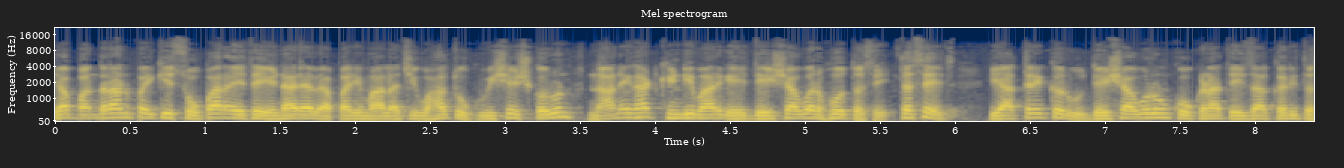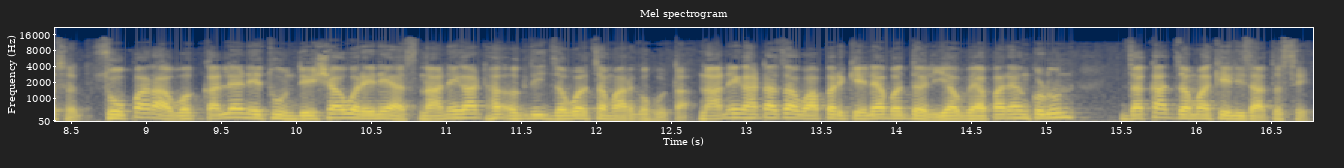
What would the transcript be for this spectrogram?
या बंदरांपैकी सोपारा येथे येणाऱ्या व्यापारी मालाची वाहतूक विशेष करून नाणेघाट खिंडी मार्गे देशावर होत असे. तसेच यात्रेकरू देशावरून कोकणात ये जा करीत असत. सोपारा व कल्याण येथून देशावर येण्यास नाणेघाट हा अगदी जवळचा मार्ग होता. नाणेघाटाचा वापर केल्याबद्दल या व्यापाऱ्यांकडून जकात जमा केली जात असे.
